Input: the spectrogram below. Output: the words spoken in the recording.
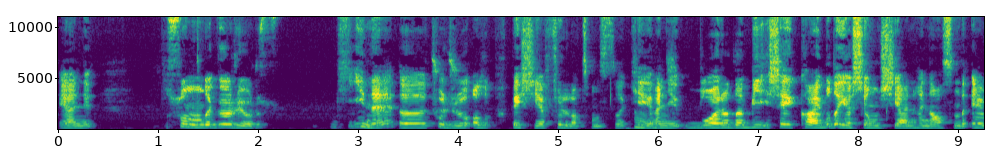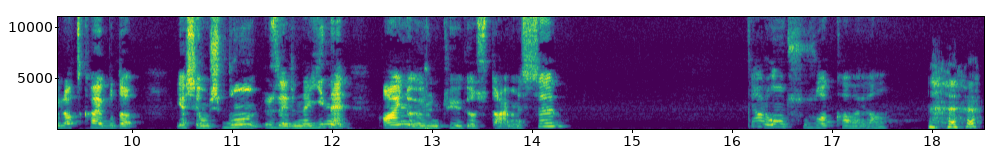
yani sonunda görüyoruz yine e, çocuğu alıp beşiğe fırlatması ki evet. hani bu arada bir şey kaybı da yaşamış yani hani aslında evlat kaybı da yaşamış. Bunun üzerine yine aynı örüntüyü göstermesi yani umutsuz vaka ya.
